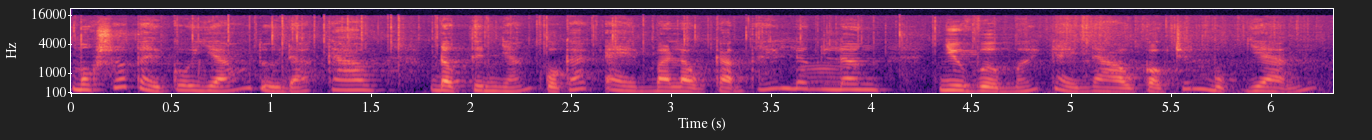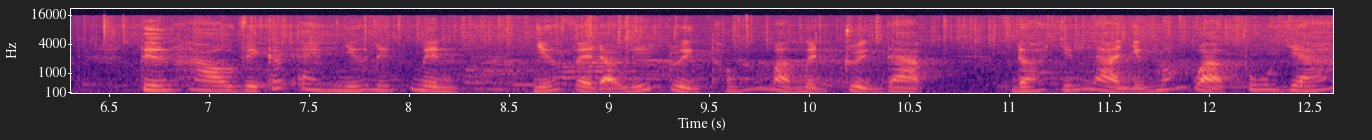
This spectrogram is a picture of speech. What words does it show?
Một số thầy cô giáo tuổi đã cao đọc tin nhắn của các em mà lòng cảm thấy lân lân như vừa mới ngày nào còn trên mục giảng. Tự hào vì các em nhớ đến mình, nhớ về đạo lý truyền thống mà mình truyền đạt. Đó chính là những món quà vô giá,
